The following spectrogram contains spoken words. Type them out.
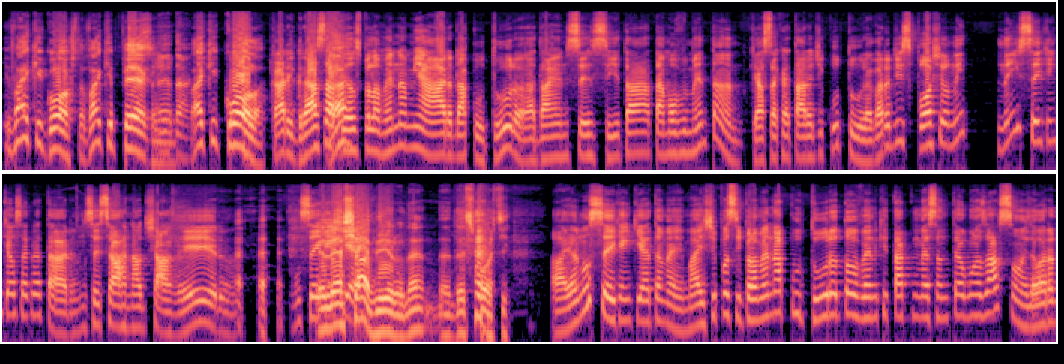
E vai que gosta, vai que pega, Sim. Vai que cola. Cara, e graças a É? Deus, pelo menos na minha área da cultura, a da NCC tá, tá movimentando, que é a secretária de cultura. Agora de esporte eu nem, nem sei quem que é o secretário. Não sei se é o Arnaldo Chaveiro. Não sei Ele quem é que chaveiro, né? Da esporte. Aí eu não sei quem que é também, mas tipo assim, pelo menos na cultura eu tô vendo que tá começando a ter algumas ações. Agora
